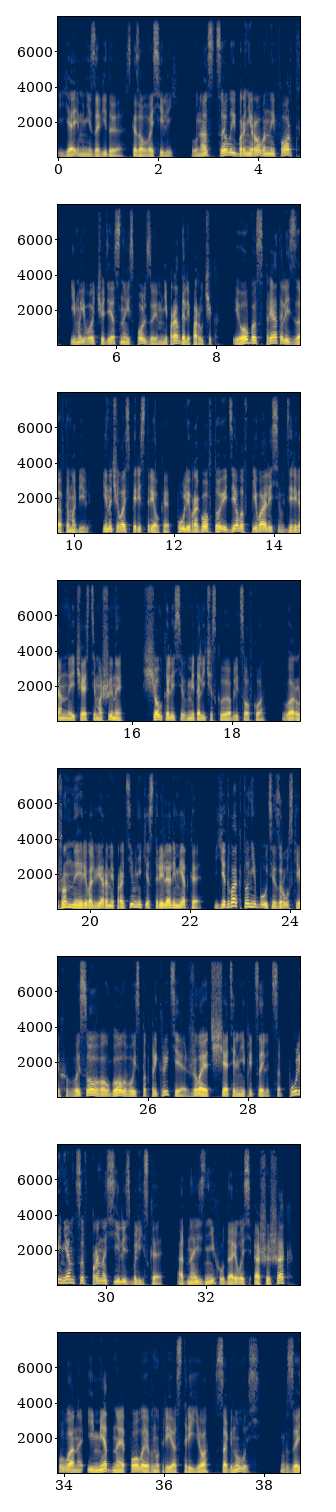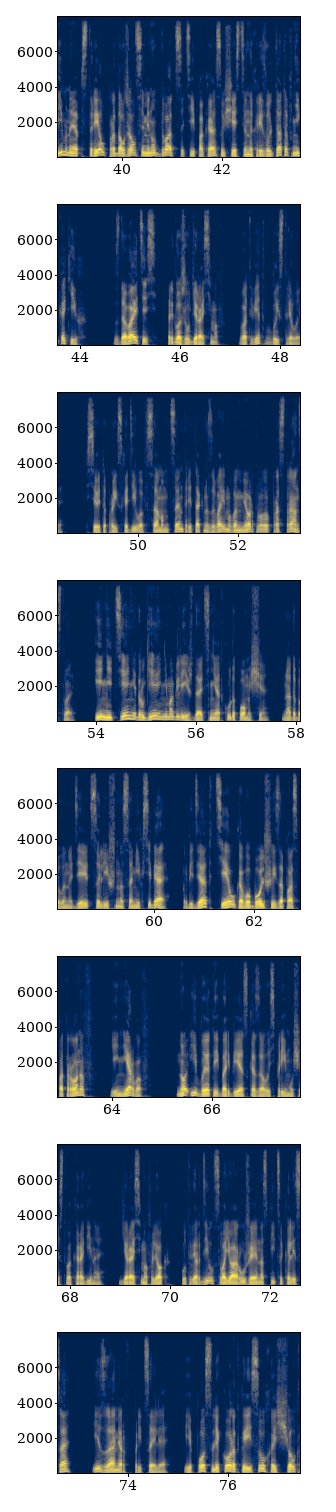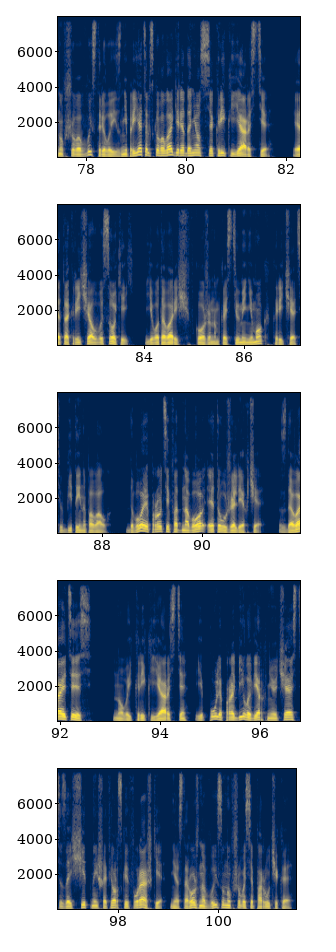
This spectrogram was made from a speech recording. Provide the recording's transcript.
«Я им не завидую», — сказал Василий. «У нас целый бронированный форт, и мы его чудесно используем, не правда ли, поручик?» И оба спрятались за автомобиль и началась перестрелка. Пули врагов то и дело впивались в деревянные части машины, щелкались в металлическую облицовку. Вооруженные револьверами противники стреляли метко. Едва кто-нибудь из русских высовывал голову из-под прикрытия, желая тщательнее прицелиться, пули немцев проносились близко. Одна из них ударилась о шишак улана, и медное полое внутри острие согнулось. Взаимный обстрел продолжался минут двадцать, и пока существенных результатов никаких. «Сдавайтесь», — предложил Герасимов. В ответ выстрелы. Все это происходило в самом центре так называемого мертвого пространства. И ни те, ни другие не могли ждать ниоткуда помощи. Надо было надеяться лишь на самих себя. Победят те, у кого больший запас патронов и нервов. Но и в этой борьбе сказалось преимущество карабина. Герасимов лег, утвердил свое оружие на спице колеса и замер в прицеле. И после коротко и сухо щелкнувшего выстрела из неприятельского лагеря донесся крик ярости. Это кричал Высокий. Его товарищ в кожаном костюме не мог кричать, убитый наповал. Двое против одного — это уже легче. «Сдавайтесь!» Новый крик ярости, и пуля пробила верхнюю часть защитной шоферской фуражки, неосторожно высунувшегося поручика.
